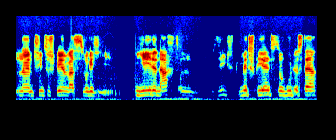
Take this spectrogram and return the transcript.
in einem Team zu spielen, was wirklich jede Nacht um Sieg mitspielt. So gut ist er.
